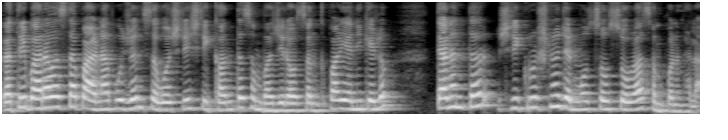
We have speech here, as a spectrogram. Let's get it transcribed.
रात्री बारा वाजता पाळणापूजन सव्व श्री श्रीकांत संभाजीराव संकपाळ यांनी केलं. त्यानंतर श्रीकृष्ण जन्मोत्सव सोहळा संपन्न झाला.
